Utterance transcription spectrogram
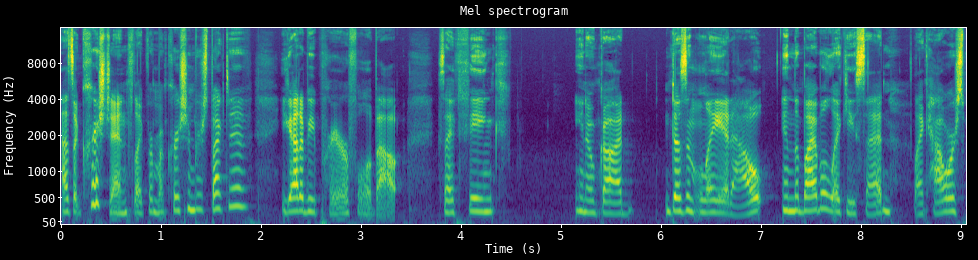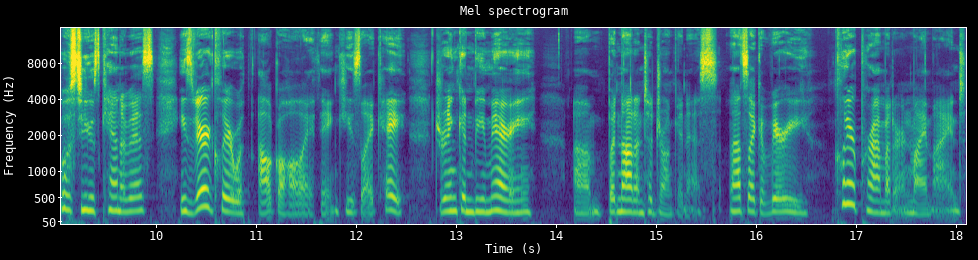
as a christian like from a christian perspective you got to be prayerful about because i think you know god doesn't lay it out in the bible like you said like how we're supposed to use cannabis he's very clear with alcohol i think he's like hey drink and be merry um, but not unto drunkenness and that's like a very clear parameter in my mind.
